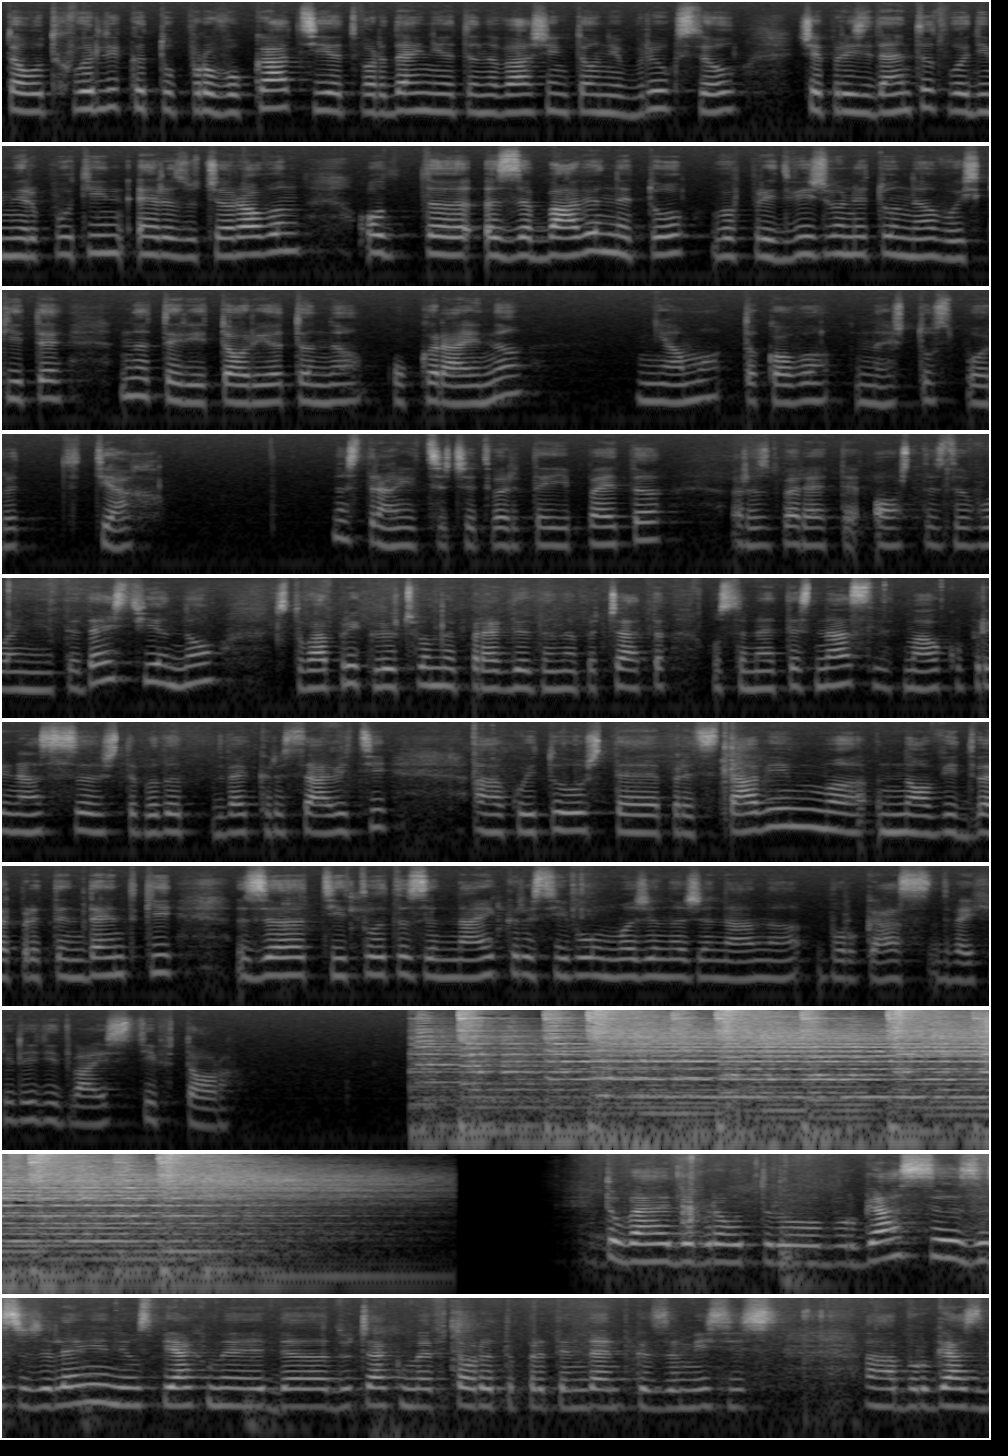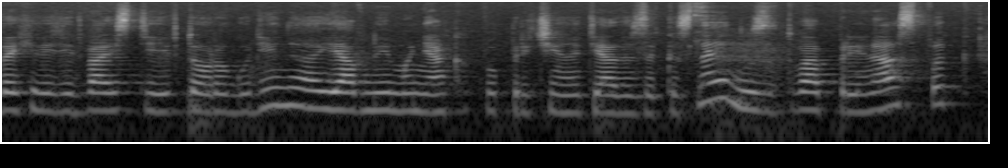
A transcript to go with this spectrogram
Той отхвърли като провокация твърденията на Вашингтон и Брюксел, че президентът Владимир Путин е разочарован от забавянето в придвижването на войските на територията на Украина. Няма такова нещо според тях. На страница 4 и 5 разберете още за военните действия, но с това приключваме прегледа на печата. Останете с нас. След малко при нас ще бъдат две красавици, които ще представим нови две претендентки за титлата за най-красива омъжена жена на Бургас 2022. Това е Добро утро, Бургас. За съжаление не успяхме да дочакаме втората претендентка за мисис Бургас 2022 година. Явно има някаква причина тя да закъсне, но затова при нас пък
